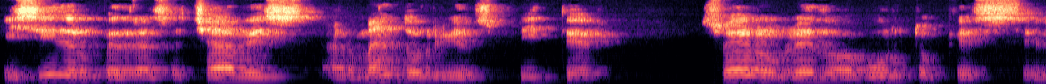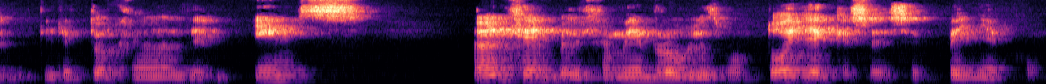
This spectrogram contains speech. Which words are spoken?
Isidro Pedraza Chávez, Armando Ríos Peter, Suero Robledo Aburto, que es el director general del IMSS, Ángel Benjamín Robles Montoya, que se desempeña como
